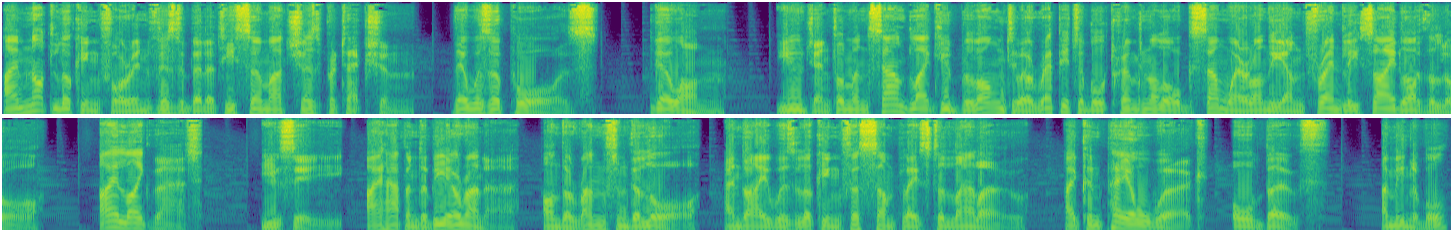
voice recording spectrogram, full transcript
I'm not looking for invisibility so much as protection. There was a pause. Go on. You gentlemen sound like you belong to a reputable criminal org somewhere on the unfriendly side of the law. I like that. You see, I happen to be a runner, on the run from the law, and I was looking for someplace to lie low. I can pay or work, or both. Amenable?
